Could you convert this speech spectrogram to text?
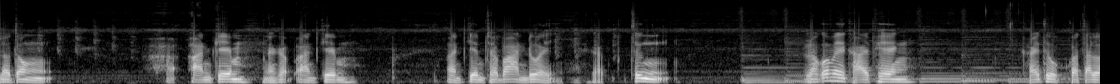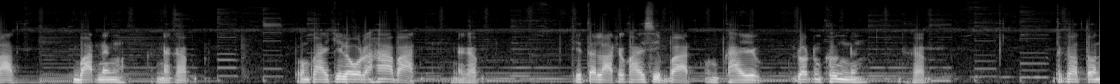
เราต้องอ่านเกมนะครับ อ่านเกม อ่านเกมชาวบ้านด้วย นะครับ ซึ่งเราก็ไม่ขายแพง ขายถูกกว่าตลาดบาทหนึ่งนะครับ ผมขายกิโลละห้าบาทนะครับ ที่ตลาดก็ขายสิบบาท ผมขายลดครึ่งหนึ่งนะครับ แล้วก็ตอน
